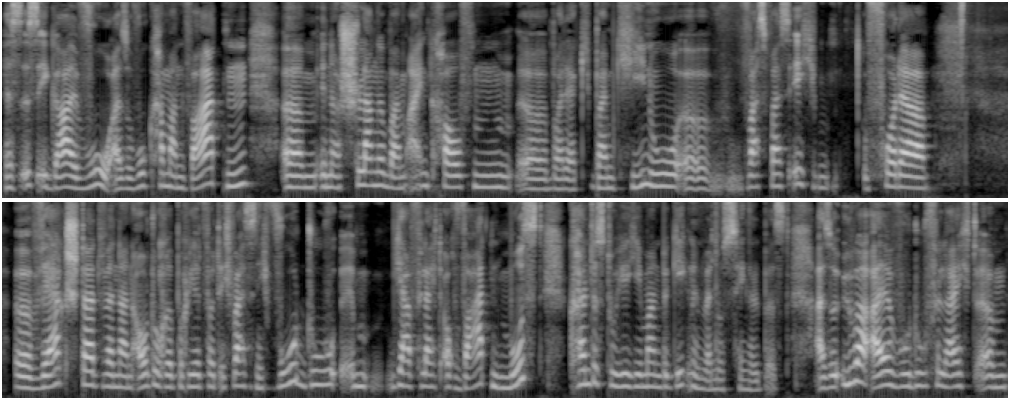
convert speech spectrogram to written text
es ist egal wo. Also wo kann man warten? Ähm, in der Schlange beim Einkaufen, äh, bei der, beim Kino, äh, was weiß ich, vor der äh, Werkstatt, wenn dein Auto repariert wird, ich weiß nicht, wo du ähm, ja vielleicht auch warten musst, könntest du hier jemanden begegnen, wenn du Single bist. Also überall, wo du vielleicht ähm,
